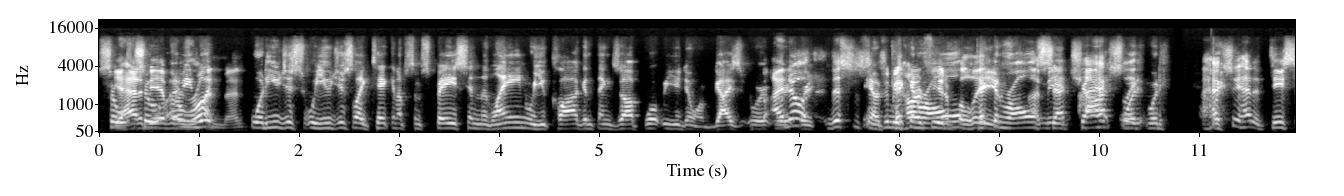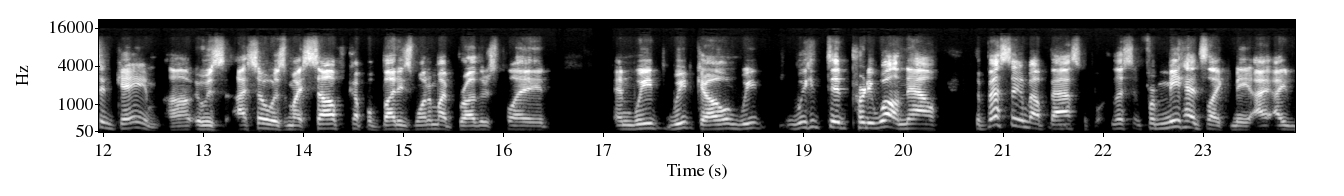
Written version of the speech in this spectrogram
So you had to so, be able to I mean, run, What, man. what do you just were you just like taking up some space in the lane? Were you clogging things up? What were you doing, guys? Were, I know were, this is you know, to be pick and for you to roll, believe. pick and roll, I mean, set I shot. actually, what, what, I actually had a decent game. Uh, it was I so it was myself, a couple buddies, one of my brothers played, and we we'd go and we we did pretty well. Now the best thing about basketball, listen, for meatheads like me, I, I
